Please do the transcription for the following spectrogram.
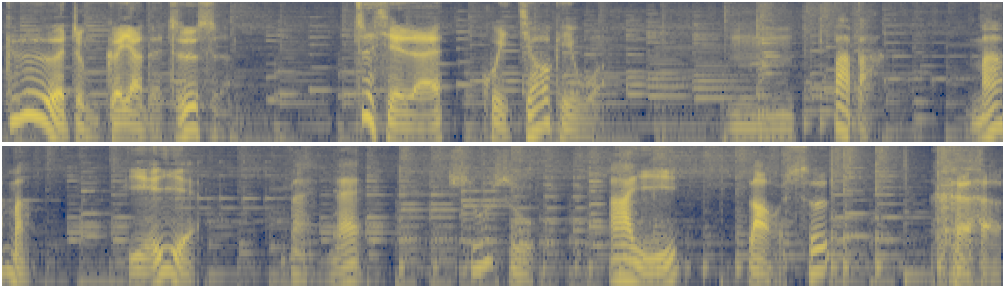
各种各样的知识，这些人会教给我。嗯，爸爸妈妈、爷爷奶奶、叔叔阿姨、老师，呵呵。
